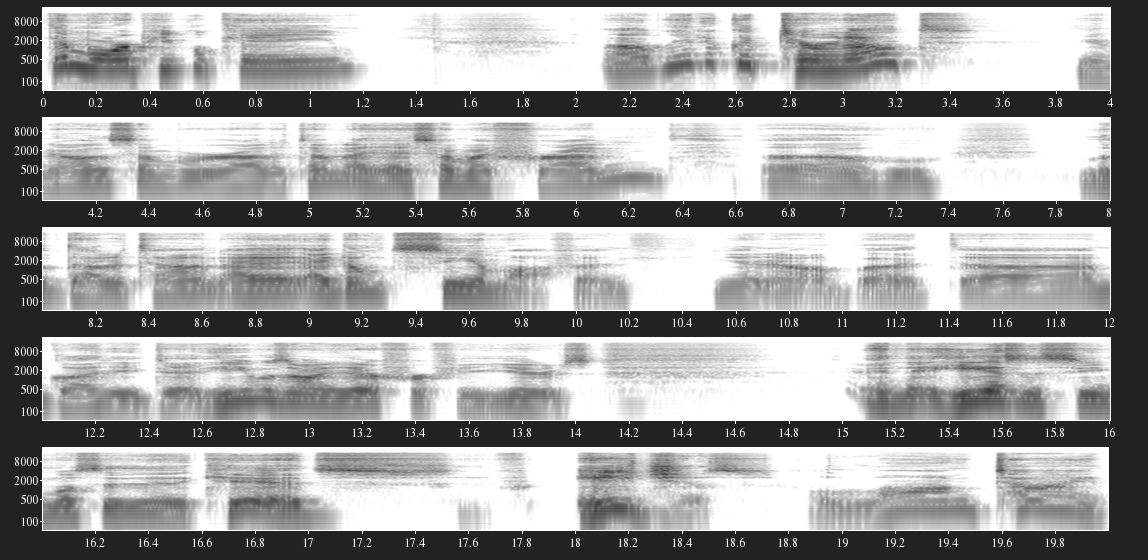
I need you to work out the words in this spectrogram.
then more people came. Uh, we had a good turnout. You know, some were out of town. I, I saw my friend uh, who lived out of town. I, I don't see him often, you know, but uh, I'm glad he did. He was only there for a few years. And he hasn't seen most of the kids for ages, a long time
